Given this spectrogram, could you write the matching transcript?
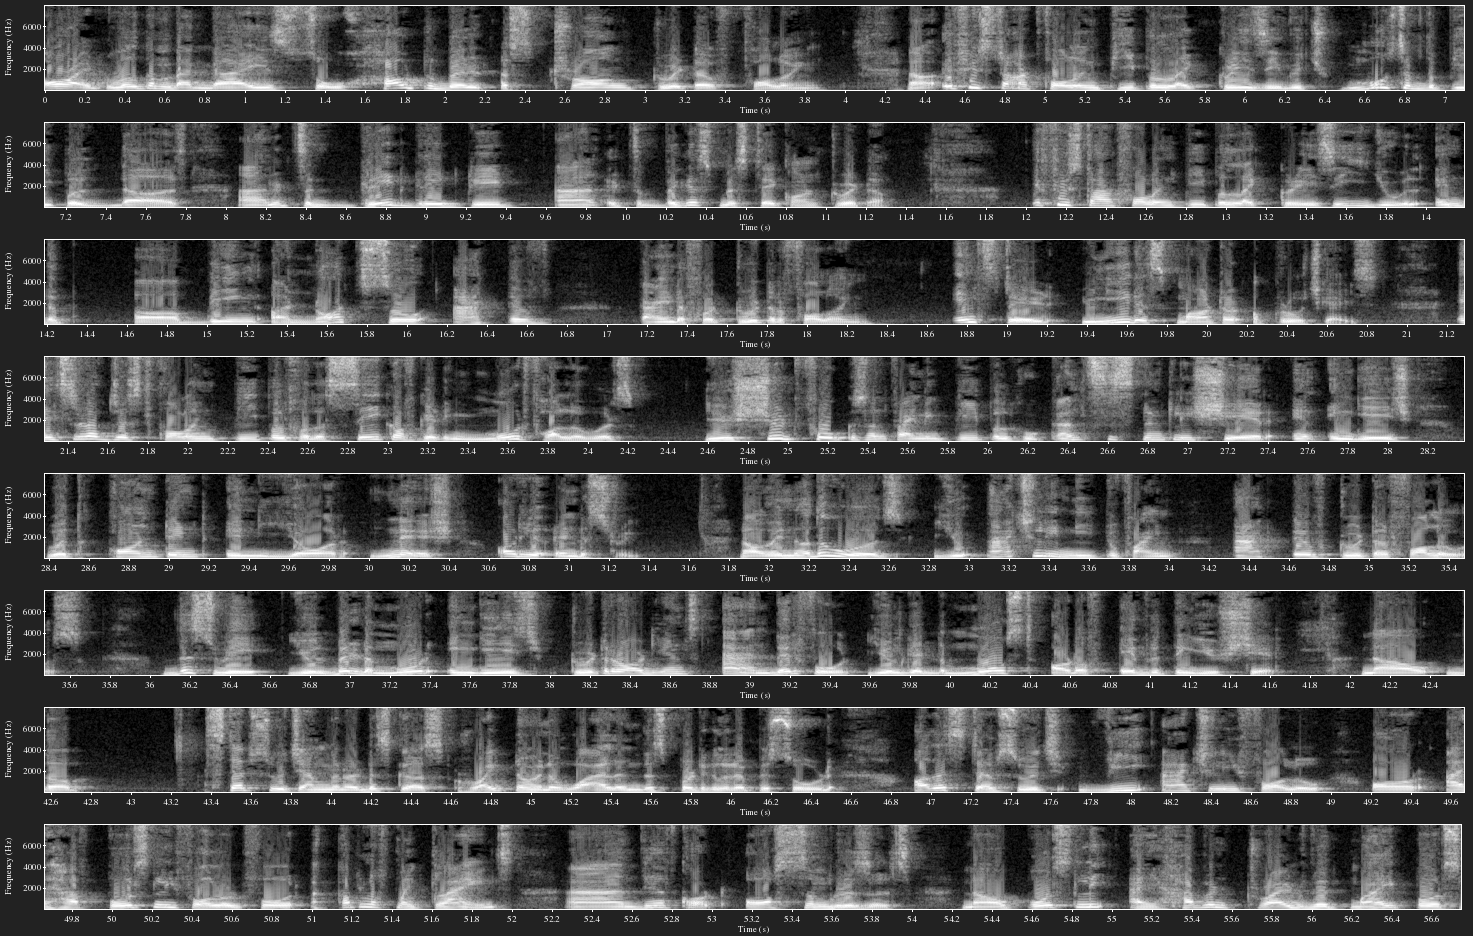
Alright, welcome back guys. So how to build a strong Twitter following. Now if you start following people like crazy, which most of the people does, and it's a great, great, great, and it's the biggest mistake on Twitter. If you start following people like crazy, you will end up uh, being a not so active kind of a Twitter following. Instead, you need a smarter approach guys. Instead of just following people for the sake of getting more followers, you should focus on finding people who consistently share and engage with content in your niche or your industry. Now, in other words, you actually need to find active Twitter followers. This way, you'll build a more engaged Twitter audience and therefore you'll get the most out of everything you share. Now, the steps which I'm going to discuss right now in a while in this particular episode are the steps which we actually follow or I have personally followed for a couple of my clients and they have got awesome results. Now, personally, I haven't tried with my personal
